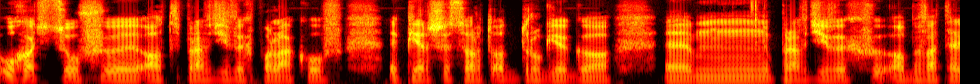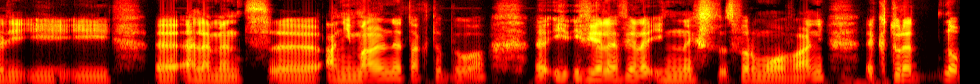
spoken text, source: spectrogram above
uchodźców e, od prawdziwych Polaków, e, pierwszy sort od drugiego, prawdziwych obywateli i, i element animalny, tak to było, i, i, wiele, wiele innych sformułowań, które no,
